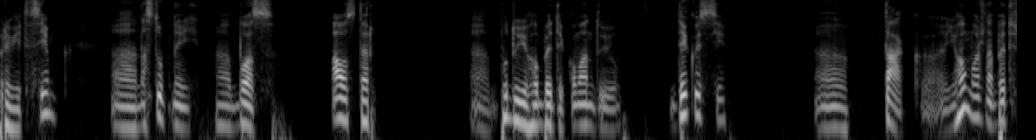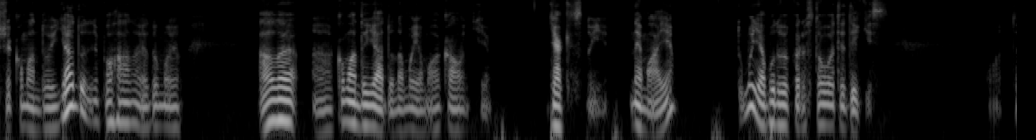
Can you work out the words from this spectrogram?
Привіт всім. Е, наступний е, бос Аустер. Е, буду його бити командою дикості. Так, його можна бити ще командою яду непогано, я думаю. Але команди яду на моєму аккаунті якісної немає. Тому я буду використовувати дикість. От,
